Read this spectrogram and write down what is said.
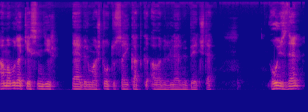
Ama bu da kesin değil. Eğer bir maçta 30 sayı katkı alabilirler mi bench'ten? O yüzden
